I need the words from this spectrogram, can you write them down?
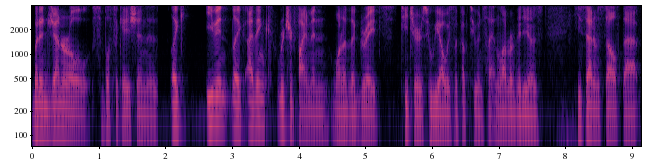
But in general, simplification is like even like I think Richard Feynman, one of the great teachers who we always look up to and cite in a lot of our videos, he said himself that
